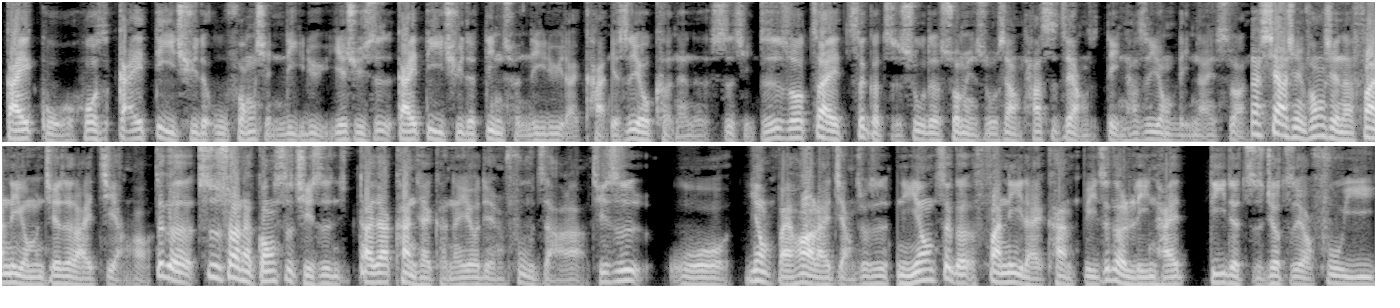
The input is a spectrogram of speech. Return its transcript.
该国或是该地区的无风险利率，也许是该地区的定存利率来看，也是有可能的事情。只是说，在这个指数的说明书上，它是这样子定，它是用零来算。那下行风险的范例，我们接着来讲哦。这个试算的公式，其实大家看起来可能有点复杂了。其实我用白话来讲，就是你用这个范例来看，比这个零还低的值就只有负一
